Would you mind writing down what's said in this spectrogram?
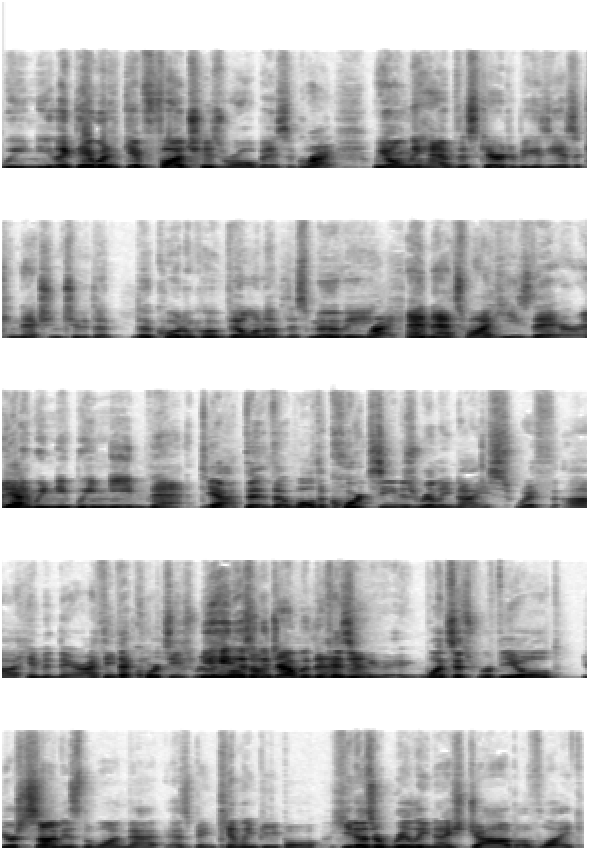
we need, like, they would give Fudge his role, basically. Right. We only have this character because he has a connection to the, the quote unquote villain of this movie. Right. And that's why he's there. And Yeah. we need, we need that. Yeah, the, the well, the court scene is really nice with uh, him in there. I think that court scene is really he well does a good job with that, because yeah. he, once it's revealed your son is the one that has been killing people. He does a really nice job of like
